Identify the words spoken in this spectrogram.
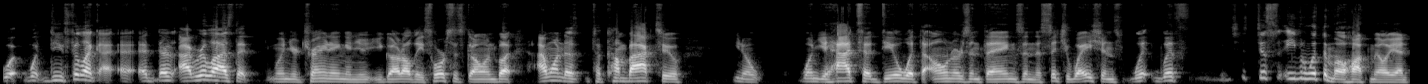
what what do you feel like? I, I, I realize that when you're training and you, you got all these horses going, but I wanted to, to come back to, you know, when you had to deal with the owners and things and the situations with with just, just even with the Mohawk Million,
